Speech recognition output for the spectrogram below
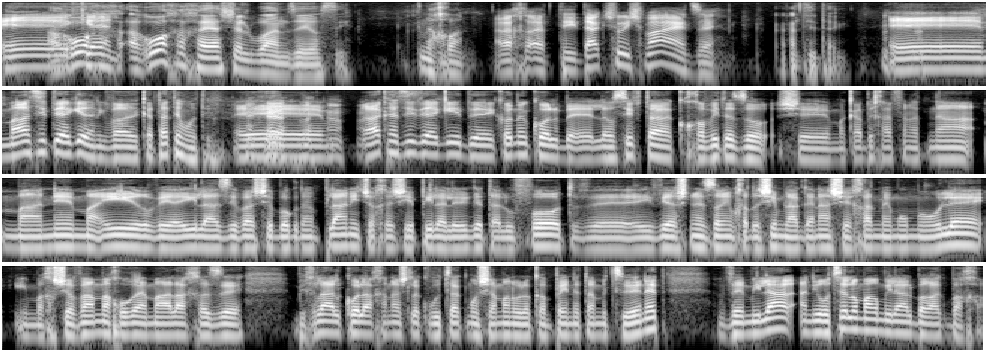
אה, כן, הרוח החיה של וואן זה יוסי. נכון. תדאג שהוא ישמע את זה. אל תדאג. אה, מה רציתי להגיד? אני כבר קטעתם אותי. אה, רק רציתי להגיד, אה, קודם כל, להוסיף את הכוכבית הזו, שמכבי חיפה נתנה מענה מהיר ויעיל לעזיבה של בוגדן פלניץ', אחרי שהפילה לליגת האלופות, והביאה שני זרים חדשים להגנה, שאחד מהם הוא מעולה, עם מחשבה מאחורי המהלך הזה. בכלל, כל ההכנה של הקבוצה, כמו שאמרנו, לקמפיין הייתה מצוינת. ומילה, אני רוצה לומר מילה על ברק בכר.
